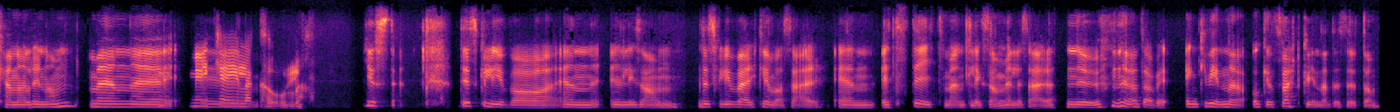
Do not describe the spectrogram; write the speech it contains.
kan aldrig namn. Men eh, Michaela eh, Cole. Just det. Det skulle ju vara en, en liksom, det skulle ju verkligen vara så här en, ett statement liksom, eller så här att nu, nu har vi en kvinna och en svart kvinna dessutom.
